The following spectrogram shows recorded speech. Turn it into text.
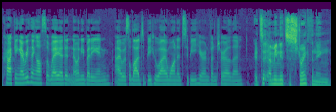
cracking everything else away. I didn't know anybody and I was allowed to be who I wanted to be here in Ventura then. It's a, I mean it's a strengthening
